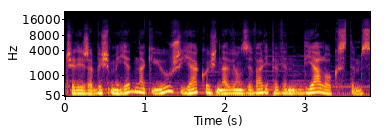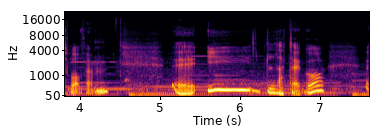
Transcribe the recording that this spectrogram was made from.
czyli żebyśmy jednak już jakoś nawiązywali pewien dialog z tym słowem. Y, I dlatego y,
